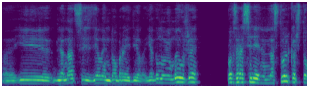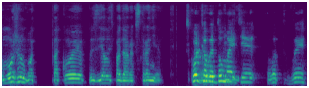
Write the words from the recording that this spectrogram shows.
э, и для нации сделаем доброе дело. Я думаю, мы уже повзрослели настолько, что можем вот такое сделать подарок стране. Сколько вы думаете, вот вы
